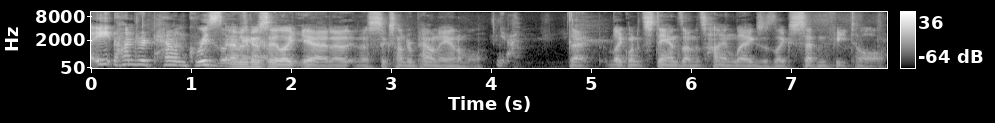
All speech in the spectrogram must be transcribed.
800 pound grizzly. I was gonna say like yeah, in a, in a six hundred pound animal Yeah. that like when it stands on its hind legs is like seven feet tall.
